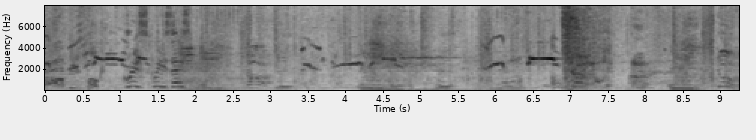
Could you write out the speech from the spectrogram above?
Bobby's hook! Squeeze, squeezes! Eh? Go!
